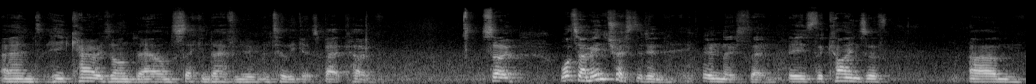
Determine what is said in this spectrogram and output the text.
And he carries on down Second Avenue until he gets back home. So, what I'm interested in in this then is the kinds of um,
